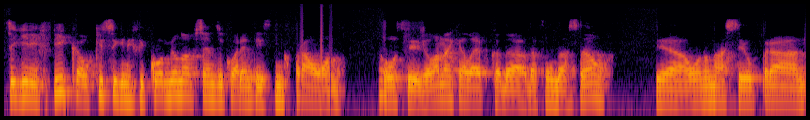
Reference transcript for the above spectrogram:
significa o que significou 1945 para a ONU. Ou seja, lá naquela época da, da fundação, a ONU nasceu para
